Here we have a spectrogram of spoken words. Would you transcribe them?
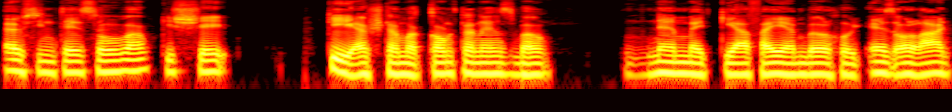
őszintén szólva, kissé kiestem a kontinensből. Nem megy ki a fejemből, hogy ez a lány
